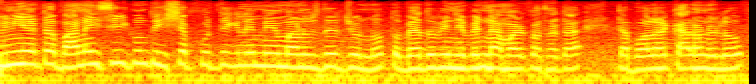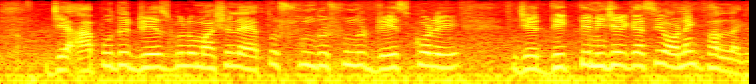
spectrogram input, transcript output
দুনিয়াটা বানাইছি কিন্তু হিসাব করতে গেলে মেয়ে মানুষদের জন্য, তো বেদবি নেবেন না আমার কথাটা। এটা বলার কারণ হলো যে আপুদের ড্রেসগুলো মাসালে এত সুন্দর সুন্দর ড্রেস করে যে দেখতে নিজের কাছে অনেক ভালো লাগে।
